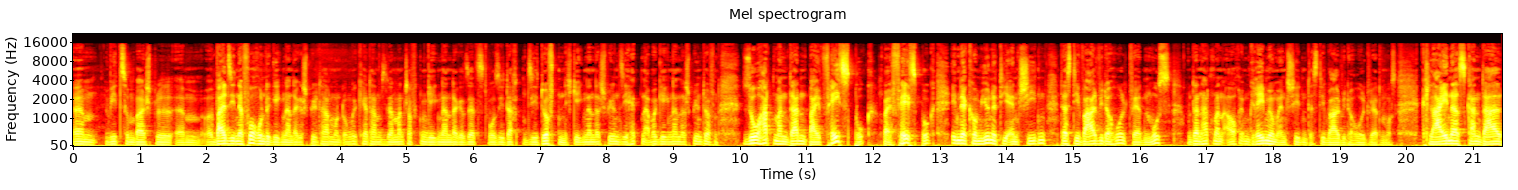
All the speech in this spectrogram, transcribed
Ähm, wie zum Beispiel, ähm, weil sie in der Vorrunde gegeneinander gespielt haben und umgekehrt haben sie dann Mannschaften gegeneinander gesetzt, wo sie dachten, sie dürften nicht gegeneinander spielen, sie hätten aber gegeneinander spielen dürfen. So hat man dann bei Facebook, bei Facebook in der Community entschieden, dass die Wahl wiederholt werden muss und dann hat man auch im Gremium entschieden, dass die Wahl wiederholt werden muss. Kleiner Skandal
